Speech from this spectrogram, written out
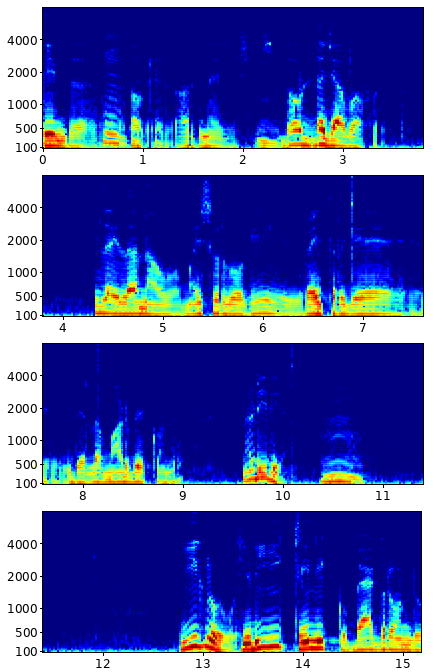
name the okay organizations ದೊಡ್ಡ ಜಾಬ್ ಆಫರ್ ಇತ್ತು. ಇಲ್ಲ ಇಲ್ಲ ನಾವು ಮೈಸೂರಿಗೆ ಹೋಗಿ ರೈತರಿಗೆ ಇದೆಲ್ಲ ಮಾಡಬೇಕು ಅಂದರೆ ನಡೀರಿ ಈಗಲೂ ಇಡೀ ಕ್ಲಿನಿಕ್ಕು ಬ್ಯಾಕ್ಗ್ರೌಂಡು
